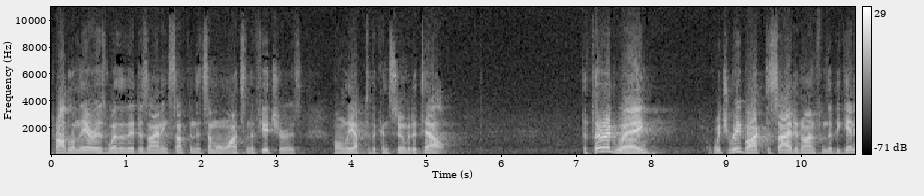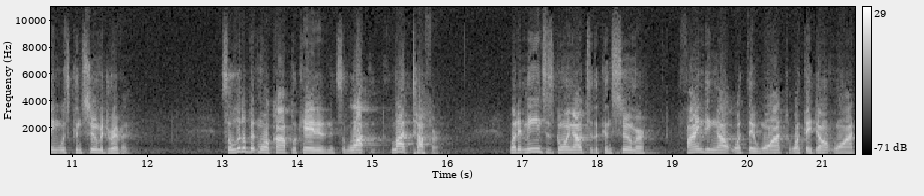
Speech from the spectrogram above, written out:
problem there is whether they're designing something that someone wants in the future is only up to the consumer to tell. The third way, which Reebok decided on from the beginning, was consumer driven. It's a little bit more complicated and it's a lot, lot tougher. What it means is going out to the consumer, finding out what they want, what they don't want,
